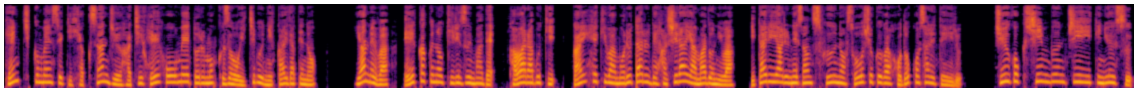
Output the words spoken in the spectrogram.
建築面積138平方メートル木造一部2階建ての屋根は鋭角の切り妻で瓦吹き、外壁はモルタルで柱や窓にはイタリアルネサンス風の装飾が施されている。中国新聞地域ニュース、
